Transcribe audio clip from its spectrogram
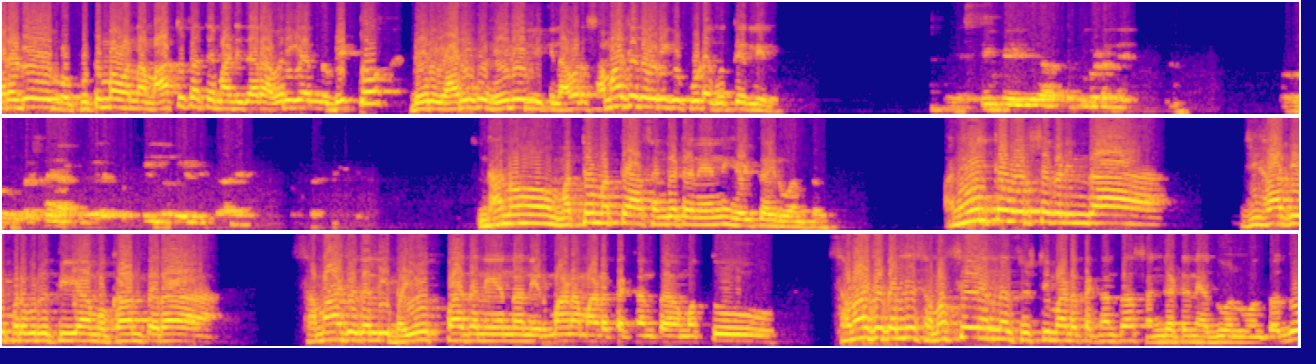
ಎರಡು ಕುಟುಂಬವನ್ನ ಮಾತುಕತೆ ಮಾಡಿದ್ದಾರೆ ಅವರಿಗೆ ಅದನ್ನು ಬಿಟ್ಟು ಬೇರೆ ಯಾರಿಗೂ ಹೇಳಿರ್ಲಿಕ್ಕಿಲ್ಲ. ಅವರ ಸಮಾಜದವರಿಗೂ ಕೂಡ ಗೊತ್ತಿರ್ಲಿಲ್ಲ. ನಾನು ಮತ್ತೆ ಮತ್ತೆ ಆ ಸಂಘಟನೆಯನ್ನು ಹೇಳ್ತಾ ಇರುವಂತದ್ದು ಅನೇಕ ವರ್ಷಗಳಿಂದ ಜಿಹಾದಿ ಪ್ರವೃತ್ತಿಯ ಮುಖಾಂತರ ಸಮಾಜದಲ್ಲಿ ಭಯೋತ್ಪಾದನೆಯನ್ನ ನಿರ್ಮಾಣ ಮಾಡತಕ್ಕಂತ ಮತ್ತು ಸಮಾಜದಲ್ಲಿ ಸಮಸ್ಯೆಯನ್ನ ಸೃಷ್ಟಿ ಮಾಡತಕ್ಕಂತ ಸಂಘಟನೆ ಅದು ಅನ್ನುವಂಥದ್ದು.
